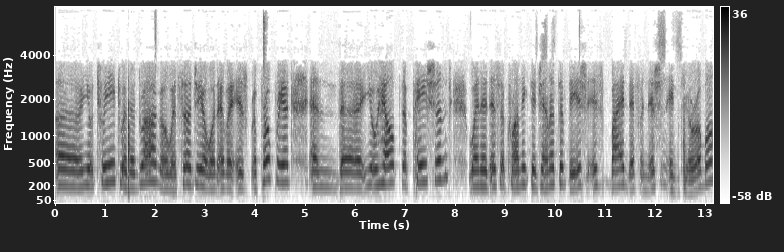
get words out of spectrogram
uh, you treat with a drug or with surgery or whatever is appropriate, and uh, you help the patient when it is a chronic degenerative disease is by definition incurable,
